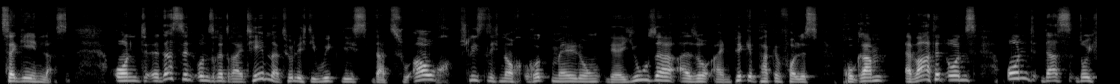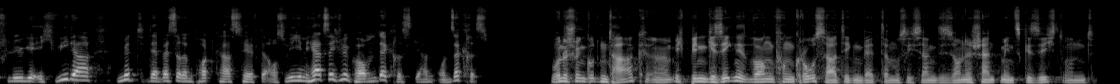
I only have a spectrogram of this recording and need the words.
zergehen lassen. Und äh, das sind unsere drei Themen, natürlich die Weeklies dazu auch. Schließlich noch Rückmeldung der User, also ein pickepackevolles Programm erwartet uns. Und das durchflüge ich wieder mit der besseren Podcast-Hälfte aus Wien. Herzlich willkommen, der Christian, unser Chris. Wunderschönen guten Tag. Ähm, ich bin gesegnet worden von großartigem Wetter, muss ich sagen. Die Sonne scheint mir ins Gesicht und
